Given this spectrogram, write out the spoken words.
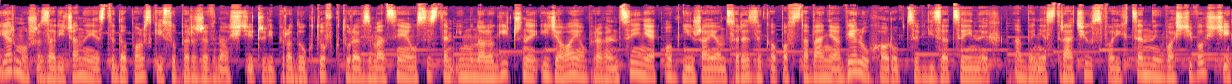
Jarmuż zaliczany jest do polskiej superżywności, czyli produktów, które wzmacniają system immunologiczny i działają prewencyjnie, obniżając ryzyko powstawania wielu chorób cywilizacyjnych. Aby nie stracił swoich cennych właściwości,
